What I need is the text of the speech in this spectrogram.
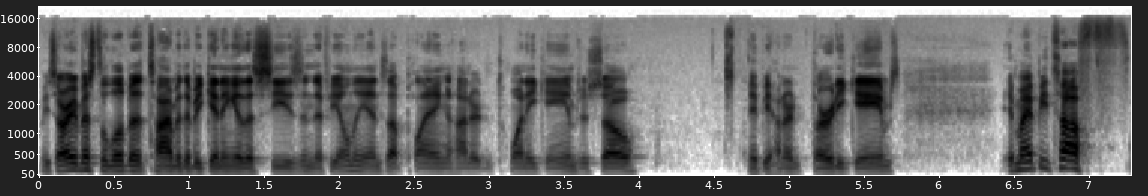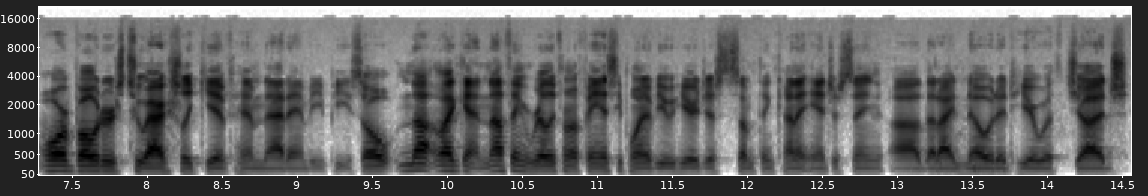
He's already missed a little bit of time at the beginning of the season. If he only ends up playing 120 games or so, maybe 130 games, it might be tough for voters to actually give him that MVP. So, not, again, nothing really from a fantasy point of view here, just something kind of interesting uh, that I noted here with Judge.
